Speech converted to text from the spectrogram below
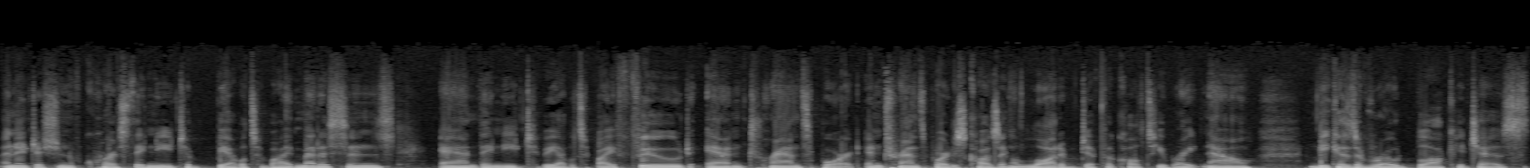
In addition, of course, they need to be able to buy medicines and they need to be able to buy food and transport. And transport is causing a lot of difficulty right now because of road blockages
